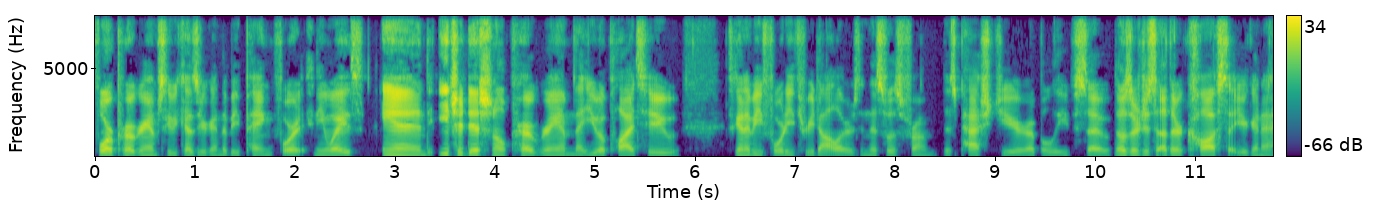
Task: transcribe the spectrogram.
four programs because you're going to be paying for it anyways. And each additional program that you apply to it's going to be $43 and this was from this past year i believe. So those are just other costs that you're going to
